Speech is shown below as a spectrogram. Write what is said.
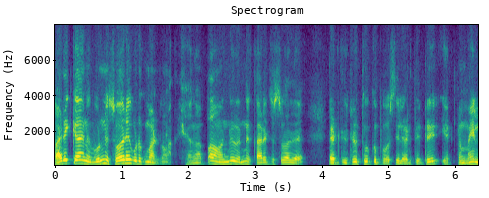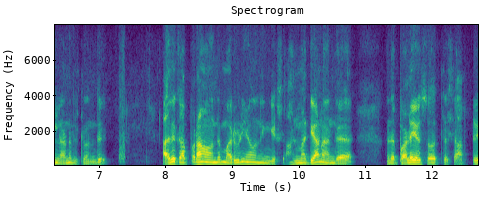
படிக்க எனக்கு ஒன்றும் சோறே கொடுக்க மாட்டேங்களாம் எங்கள் அப்பா வந்து வந்து கரைச்சி சோறு எடுத்துகிட்டு தூக்கு போஸ்டில் எடுத்துகிட்டு எட்டு மைல் நடந்துட்டு வந்து அதுக்கப்புறம் வந்து மறுபடியும் வந்து இங்கே அந்த மத்தியானம் அந்த அந்த பழைய சோத்தை சாப்பிட்டு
